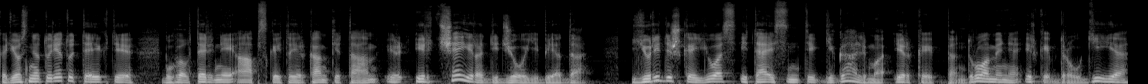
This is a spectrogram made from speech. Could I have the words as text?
kad jos neturėtų teikti buhalteriniai apskaitai ir kam kitam. Ir, ir čia yra didžioji bėda. Juridiškai juos įteisinti galima ir kaip bendruomenė, ir kaip draugija.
